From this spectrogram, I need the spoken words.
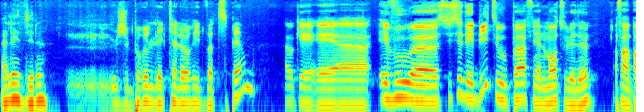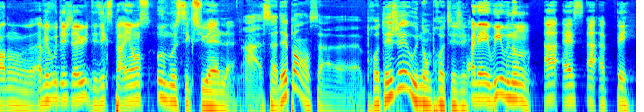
Allez, dis-le. Mm, Je brûle les calories de votre sperme Ah, Ok, et, euh, et vous euh, sucez des bites ou pas finalement tous les deux? Enfin, pardon, euh, avez-vous déjà eu des expériences homosexuelles Ah, ça dépend, ça. Euh, Protégé ou non protégé Allez, oui ou non A-S-A-P.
